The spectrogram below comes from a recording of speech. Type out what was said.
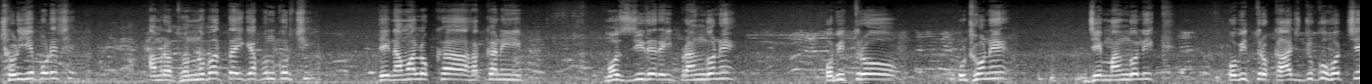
ছড়িয়ে পড়েছে। আমরা ধন্যবাদ তাই জ্ঞাপন করছি যে নামালক্ষা হাক্কানি মসজিদের এই প্রাঙ্গণে, পবিত্র উঠোনে যে মাঙ্গলিক পবিত্র কাজটুকু হচ্ছে,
